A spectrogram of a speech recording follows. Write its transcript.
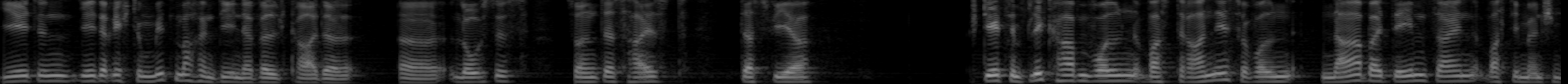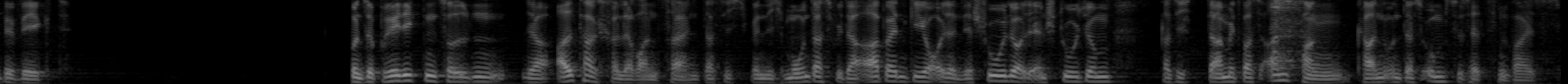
jeden, jede Richtung mitmachen, die in der Welt gerade äh, los ist, sondern das heißt, dass wir stets im Blick haben wollen, was dran ist. Wir wollen nah bei dem sein, was die Menschen bewegt. Unsere Predigten sollten ja alltagsrelevant sein, dass ich, wenn ich montags wieder arbeiten gehe oder in die Schule oder ins Studium, dass ich damit was anfangen kann und das umzusetzen weiß.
